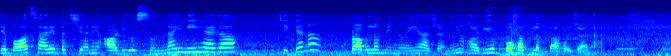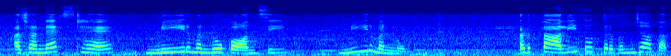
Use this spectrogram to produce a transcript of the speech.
ਤੇ ਬਹੁਤ ਸਾਰੇ ਬੱਚਿਆਂ ਨੇ ਆਡੀਓ ਸੁਣਨਾ ਹੀ ਨਹੀਂ ਹੈਗਾ, ਠੀਕ ਹੈ ਨਾ? ਪ੍ਰੋਬਲਮ ਮੈਨੂੰ ਇਹ ਆ ਜਾਣੀ ਹੈ ਆਡੀਓ ਬਹੁਤ ਲੰਬਾ ਹੋ ਜਾਣਾ। ਅੱਛਾ ਨੈਕਸਟ ਹੈ, ਮੀਰ ਮੰਨੂ ਕੌਣ ਸੀ? ਮੀਰ ਮੰਨੂ 48 ਤੋਂ 53 ਤੱਕ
